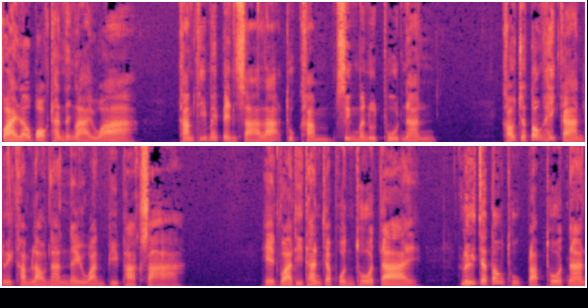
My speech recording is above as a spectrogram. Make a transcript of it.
ฝ่ายเราบอกท่านทั้งหลายว่าคำที่ไม่เป็นสาระทุกคำซึ่งมนุษย์พูดนั้น เขาจะต้องให้การด้วยคำเหล่านั้นในวันพิพากษา เหตุว่าที่ท่านจะพ้นโทษได้ หรือจะต้องถูกปรับโทษนั้น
